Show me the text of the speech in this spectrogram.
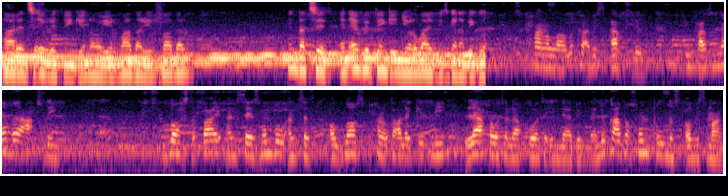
Parents, everything, you know, your mother, your father, and that's it. And everything in your life is gonna be good. Subhanallah, look at this athlete who has never actually lost a fight and stays humble and says, Allah subhanahu wa ta'ala give me la hawata la quwwata illa billah. Look at the humbleness of this man.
